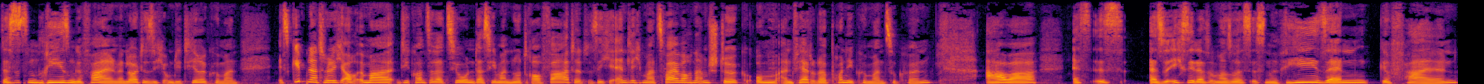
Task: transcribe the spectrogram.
das ist ein Riesengefallen, wenn Leute sich um die Tiere kümmern. Es gibt natürlich auch immer die Konstellation, dass jemand nur drauf wartet, sich endlich mal zwei Wochen am Stück um ein Pferd oder Pony kümmern zu können. Aber es ist, also ich sehe das immer so, es ist ein Riesengefallen.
